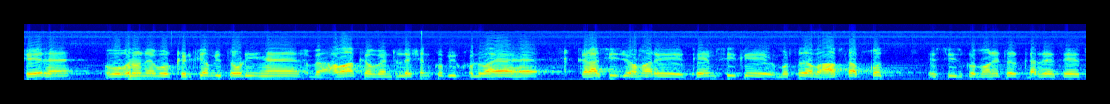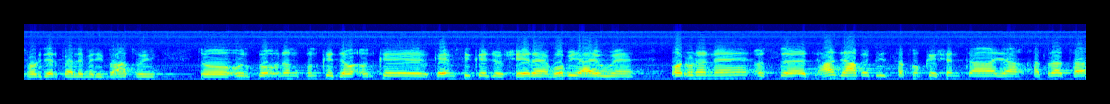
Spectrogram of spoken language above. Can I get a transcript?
शेर हैं वो उन्होंने वो खिड़कियाँ भी तोड़ी हैं हवा का वेंटिलेशन को भी खुलवाया है कराची जो हमारे के के मुर्तजा वहाब साहब खुद इस चीज़ को मॉनिटर कर रहे थे थोड़ी देर पहले मेरी बात हुई तो उनको उन, उनके उनके के के जो शेर हैं वो भी आए हुए हैं और उन्होंने उस जहाँ जहाँ पे भी सफोकेशन का या खतरा था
